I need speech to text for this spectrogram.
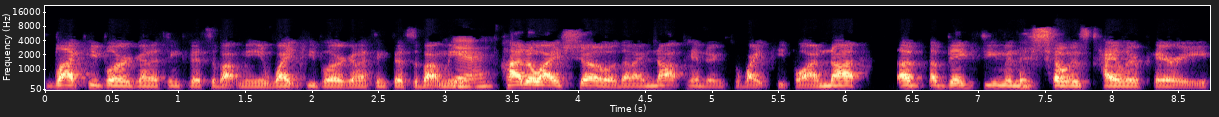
black people are going to think this about me white people are going to think this about me Yeah. how do i show that i'm not pandering to white people i'm not a, a big theme in this show is tyler perry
